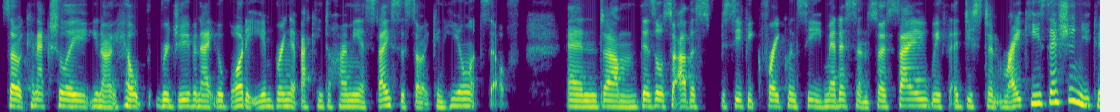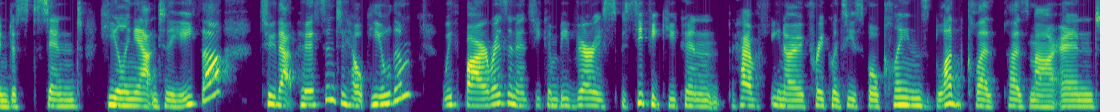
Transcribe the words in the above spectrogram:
So it can actually, you know, help rejuvenate your body and bring it back into homeostasis so it can heal itself. And um, there's also other specific frequency medicine. So, say with a distant Reiki session, you can just send healing out into the ether to that person to help heal them. With bioresonance, you can be very specific. You can have, you know, frequencies for cleans blood plasma and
